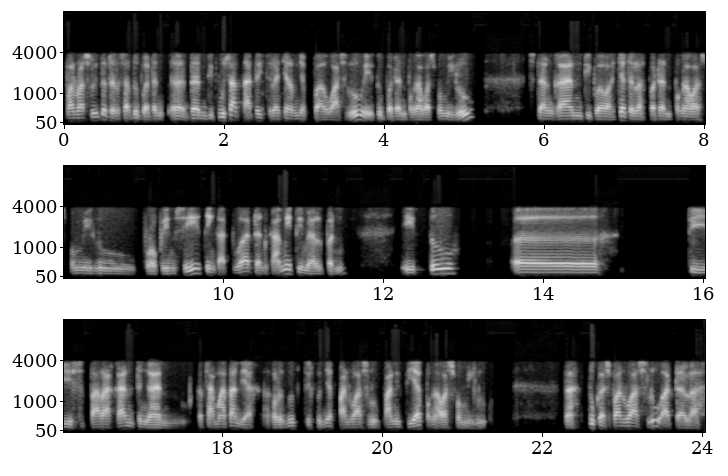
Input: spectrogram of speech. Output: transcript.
Panwaslu itu adalah satu badan eh, dan di pusat ada istilahnya namanya Bawaslu yaitu Badan Pengawas Pemilu. Sedangkan di bawahnya adalah Badan Pengawas Pemilu Provinsi tingkat dua dan kami di Melbourne itu eh, disetarakan dengan kecamatan ya. Kalau itu disebutnya Panwaslu, Panitia Pengawas Pemilu. Nah, tugas Panwaslu adalah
